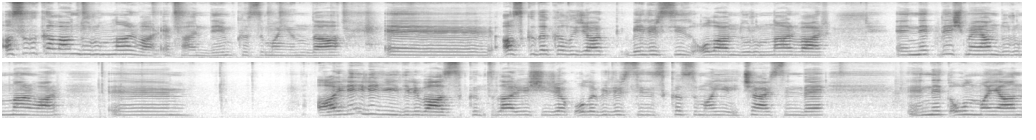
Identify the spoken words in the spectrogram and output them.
asılı kalan durumlar var efendim Kasım ayında. Ee, askıda kalacak belirsiz olan durumlar var. Ee, netleşmeyen durumlar var. Ee, aile ile ilgili bazı sıkıntılar yaşayacak olabilirsiniz Kasım ayı içerisinde. E, net olmayan,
